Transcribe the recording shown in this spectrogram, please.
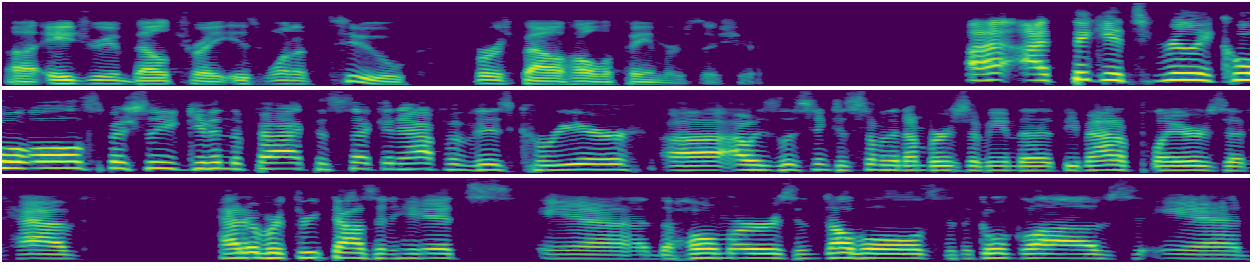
Uh, Adrian Beltre is one of two first ballot Hall of Famers this year. I, I think it's really cool, especially given the fact the second half of his career. Uh, I was listening to some of the numbers. I mean, the the amount of players that have had over 3,000 hits and the homers and doubles and the gold gloves. And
